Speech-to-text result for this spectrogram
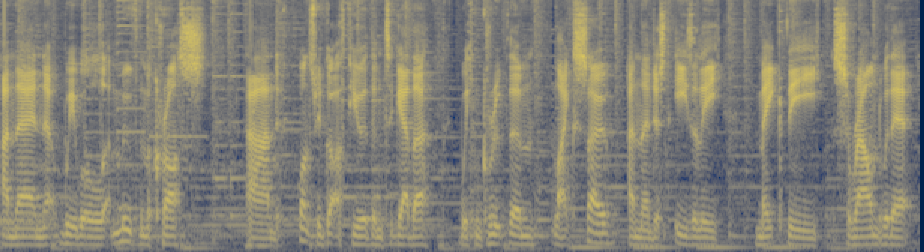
And then we will move them across and once we've got a few of them together, we can group them like so and then just easily make the surround with it.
